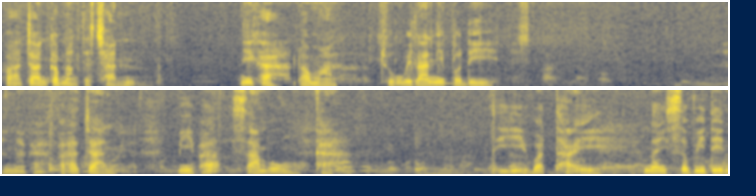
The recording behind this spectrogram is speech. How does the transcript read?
พระอาจารย์กำลังจะฉัน นี่ค่ะ เรามาช่วงเวลานี้พอดีนะคะพระอาจารย์มีพระสามองค์ค่ะ ที่วัดไทยในสวีเดน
